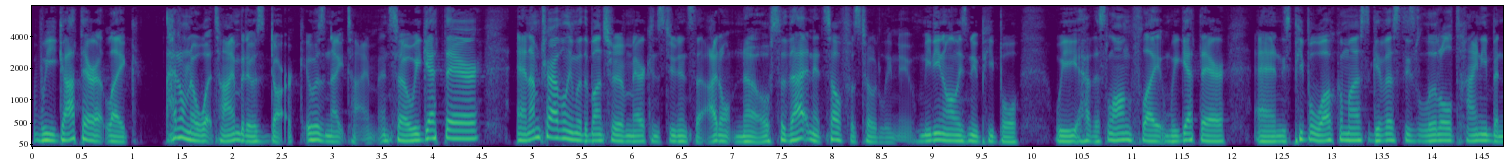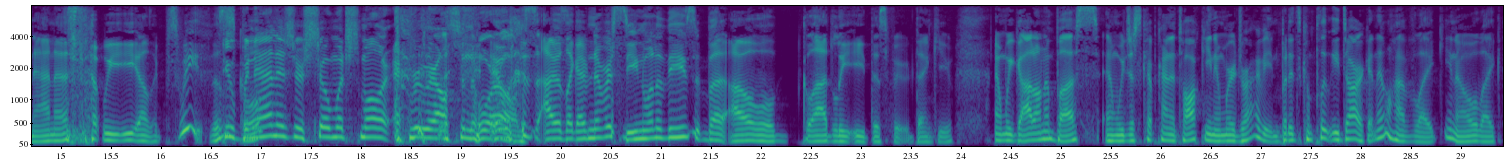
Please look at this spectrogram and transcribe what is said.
we got there at like I don't know what time, but it was dark. It was nighttime, and so we get there, and I'm traveling with a bunch of American students that I don't know. So that in itself was totally new. Meeting all these new people. We have this long flight, and we get there, and these people welcome us, give us these little tiny bananas that we eat. I was like, sweet, this is Dude, cool. bananas are so much smaller everywhere else in the world. Was, I was like, I've never seen one of these, but I will gladly eat this food. Thank you. And we got on a bus and we just kept kind of talking and we are driving, but it's completely dark and they don't have like, you know, like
